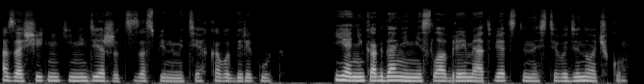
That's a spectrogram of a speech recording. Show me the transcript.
А защитники не держатся за спинами тех, кого берегут. Я никогда не несла бремя ответственности в одиночку.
